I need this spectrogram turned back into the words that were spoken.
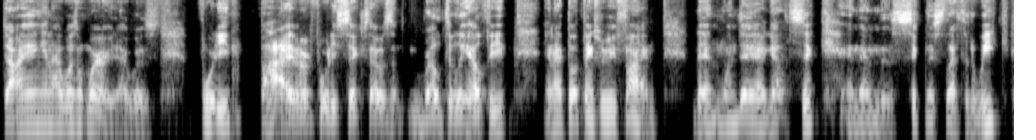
dying, and I wasn't worried. I was 45 or 46. I was relatively healthy, and I thought things would be fine. Then one day I got sick, and then the sickness lasted a week.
